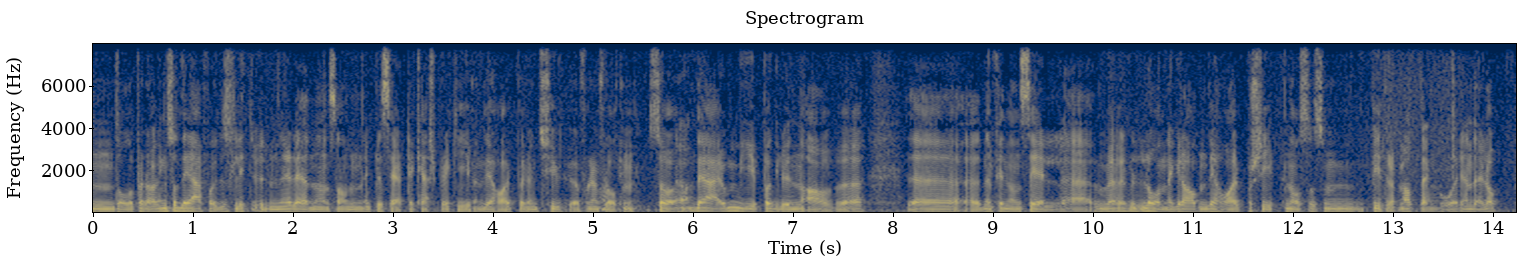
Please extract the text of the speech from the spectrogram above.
000 dollar per dagen. Så det er faktisk litt under det den sånn impliserte cash break-even de har på rundt 20 for den flåten. Okay. Så ja. det er jo mye pga. av den finansielle lånegraden de har på skipene også, som bidrar med at den går en del opp.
